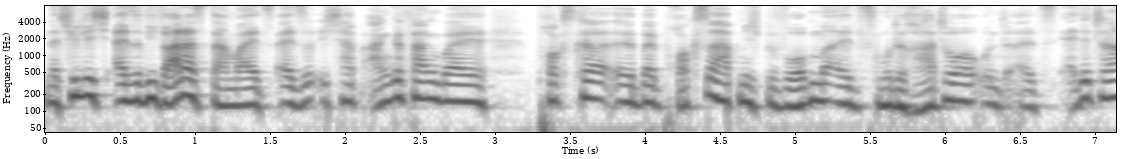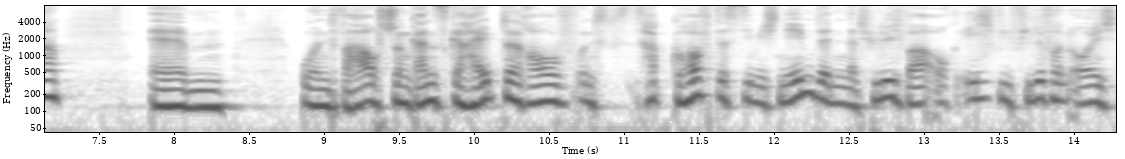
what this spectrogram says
Natürlich, also wie war das damals? Also ich habe angefangen bei Proxa, äh, bei Proxa, habe mich beworben als Moderator und als Editor. Ähm, und war auch schon ganz gehypt darauf und habe gehofft, dass die mich nehmen, denn natürlich war auch ich, wie viele von euch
